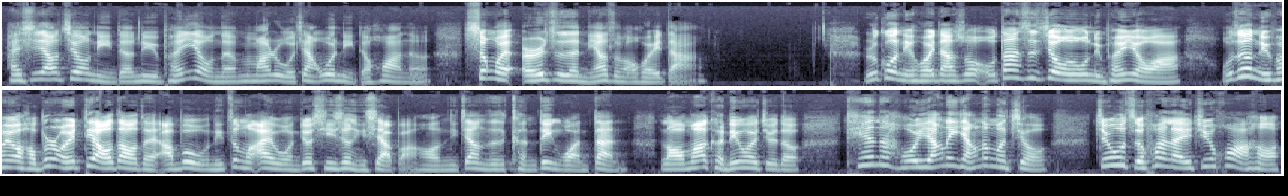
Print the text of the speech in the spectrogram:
还是要救你的女朋友呢？妈妈如果这样问你的话呢，身为儿子的你要怎么回答？如果你回答说，我当然是救我女朋友啊，我这个女朋友好不容易钓到的，阿布，你这么爱我，你就牺牲一下吧，哦，你这样子肯定完蛋，老妈肯定会觉得，天哪，我养你养那么久，结果只换来一句话，哈，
